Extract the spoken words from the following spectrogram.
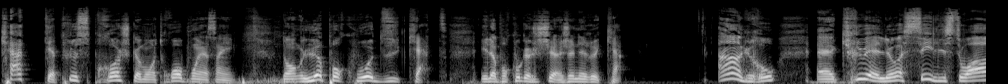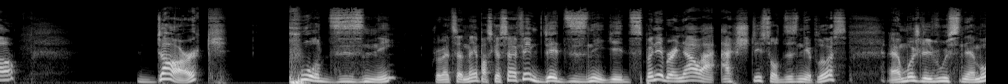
4 est plus proche que mon 3.5. Donc le pourquoi du 4. Et le pourquoi que je suis un généreux 4. En gros, euh, Cruella, c'est l'histoire dark pour Disney. Je vais mettre ça de main parce que c'est un film de Disney. Il est disponible now à acheter sur Disney+. Euh, moi, je l'ai vu au cinéma,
